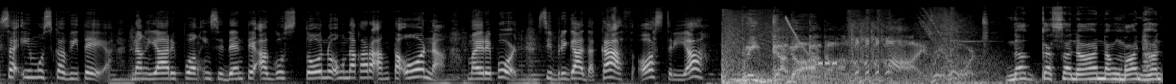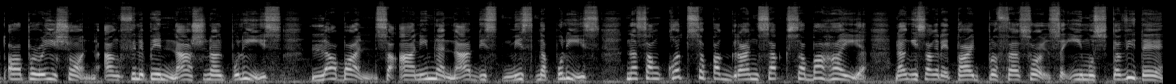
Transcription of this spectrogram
sa Imus, Cavite. Nangyari po ang insidente Agosto noong nakaraang taon. May report si Brigada Kath Austria. Brigada. Live report. Nagkasana ng manhunt operation ang Philippine National Police laban sa anim na na-dismiss na pulis na sangkot sa pagransak sa bahay ng isang retired professor sa Imus, Cavite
